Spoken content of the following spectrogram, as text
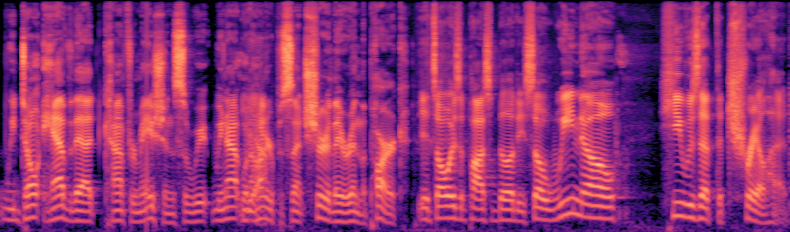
we don't have that confirmation so we, we're not 100% sure they were in the park It's always a possibility. So we know he was at the trailhead.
